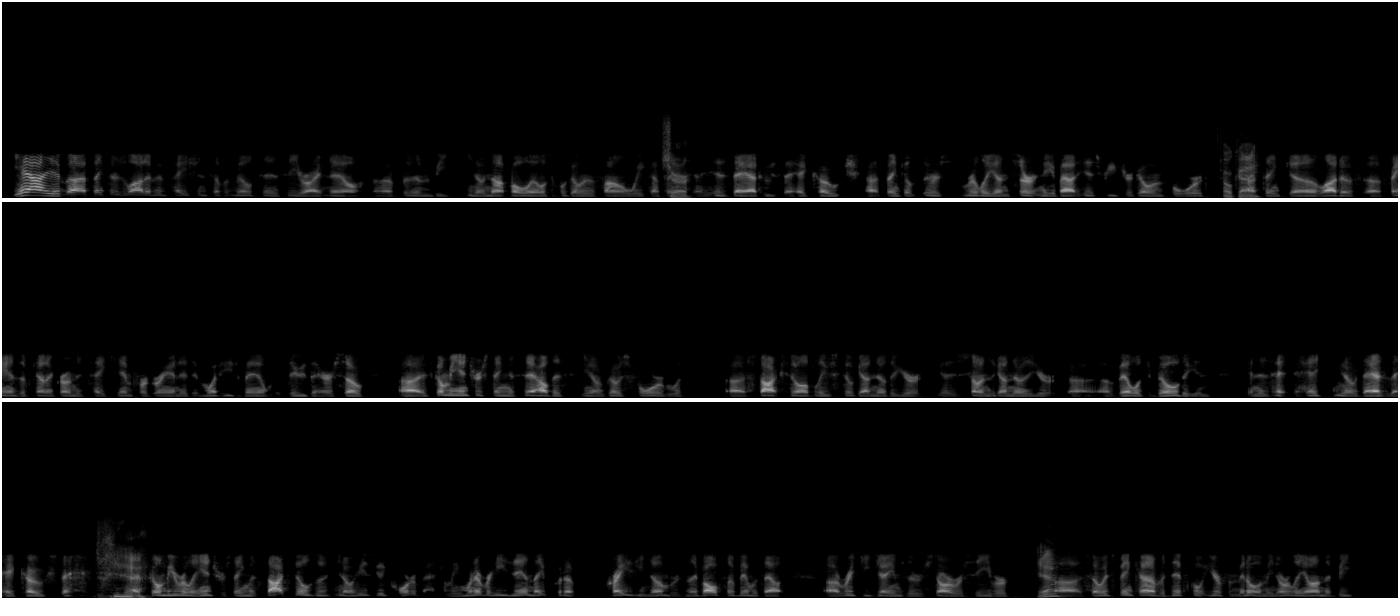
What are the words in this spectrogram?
Yeah, but I think there's a lot of impatience up at Middle Tennessee right now uh, for them to be, you know, not bowl eligible going the final week. I think sure. his dad, who's the head coach, I think there's really uncertainty about his future going forward. Okay. I think uh, a lot of uh, fans have kind of grown to take him for granted and what he's been able to do there. So uh, it's going to be interesting to see how this, you know, goes forward with uh, Stockstill. I believe still got another year. His son's got another year uh, of eligibility and and his head, head you know, dad's the head coach. That, yeah. That's going to be really interesting. But Stockstill's, a, you know, he's a good quarterback. I mean, whenever he's in, they put up crazy numbers, and they've also been without uh, Richie James, their star receiver. Yeah. Uh, so it's been kind of a difficult year for Middle. I mean, early on they beat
